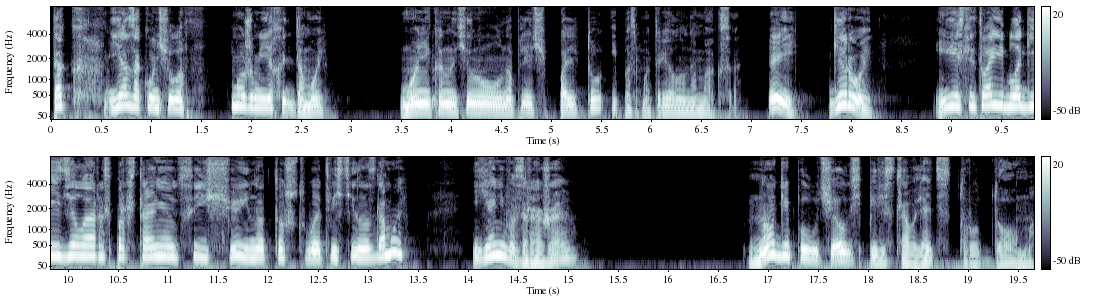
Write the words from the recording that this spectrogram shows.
«Так, я закончила. Можем ехать домой». Моника натянула на плечи пальто и посмотрела на Макса. «Эй, герой, если твои благие дела распространяются еще и на то, чтобы отвезти нас домой, я не возражаю». Ноги получалось переставлять с трудом.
